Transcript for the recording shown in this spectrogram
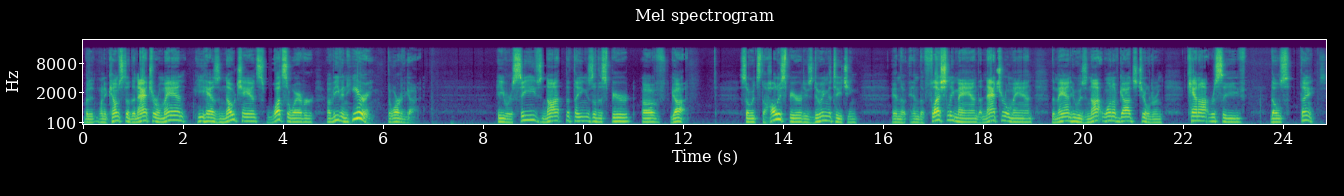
But when it comes to the natural man, he has no chance whatsoever of even hearing the Word of God. He receives not the things of the Spirit of God. So it's the Holy Spirit who's doing the teaching, and the, and the fleshly man, the natural man, the man who is not one of God's children, cannot receive those things.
